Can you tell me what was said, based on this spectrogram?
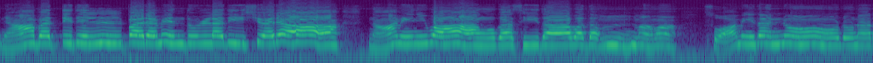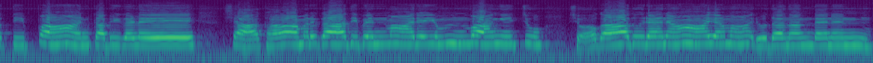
നാപത്തിതിൽ പരമെന്തുള്ളതീശ്വര നാം ഇനി വാങ്ങുക സീതാവതം മമ. സ്വാമി തന്നോടുണർത്തിപ്പാൻ കവികളെ. ശാഖാമൃഗാധിപന്മാരെയും വാങ്ങിച്ചു. ശോകാതുരനായ മാരുതനന്ദനൻ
